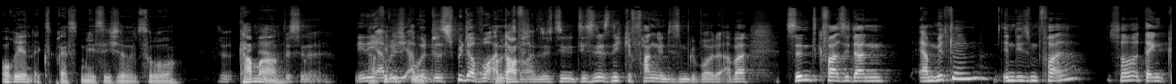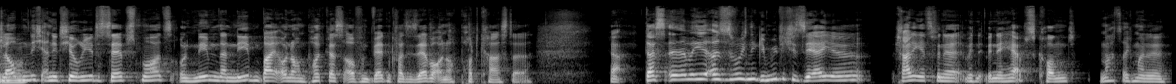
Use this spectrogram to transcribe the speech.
Orient Express mäßig, so. Kann man. Ja, ein bisschen, äh, Nee, nee, ja, aber, die, aber, das spielt auch woanders noch. Also die, die, sind jetzt nicht gefangen in diesem Gebäude, aber sind quasi dann ermitteln in diesem Fall. So, denk, glauben mhm. nicht an die Theorie des Selbstmords und nehmen dann nebenbei auch noch einen Podcast auf und werden quasi selber auch noch Podcaster. Ja, das, äh, das ist wirklich eine gemütliche Serie. Gerade jetzt, wenn der, wenn, wenn der Herbst kommt, macht euch mal eine,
